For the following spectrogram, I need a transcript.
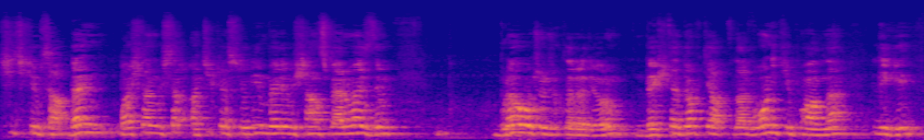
Hiç kimse, ben başlangıçta açıkça söyleyeyim böyle bir şans vermezdim. Bravo çocuklara diyorum. 5'te 4 yaptılar ve 12 puanla ligin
